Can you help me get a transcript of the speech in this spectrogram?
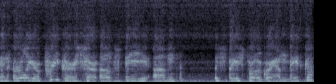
an earlier precursor of the, um, the space program made. God,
